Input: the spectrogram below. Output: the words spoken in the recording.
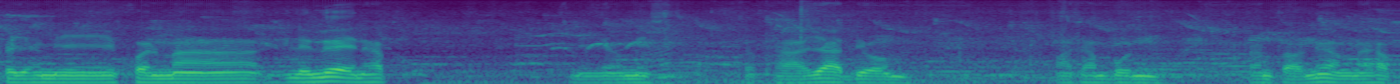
ก็ยังมีคนมาเรื่อยๆนะครับมียังมีศรัทธาญาติโยมมาทำบุญกันต่อเนื่องนะครับ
